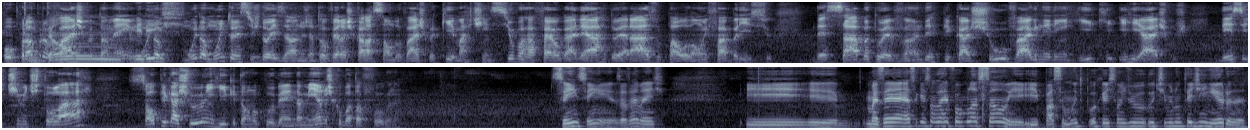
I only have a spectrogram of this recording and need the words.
O próprio então, Vasco também eles... muda, muda, muito nesses dois anos. Já estou vendo a escalação do Vasco aqui: Martin Silva, Rafael Galhardo, Eraso, Paulão e Fabrício. De Sábato, Evander, Pikachu, Wagner, Henrique e Riascos. Desse time titular, só o Pikachu e o Henrique estão no clube, ainda menos que o Botafogo, né? Sim, sim, exatamente. E... Mas é essa questão da reformulação, e, e passa muito por questão de, do time não ter dinheiro, né?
